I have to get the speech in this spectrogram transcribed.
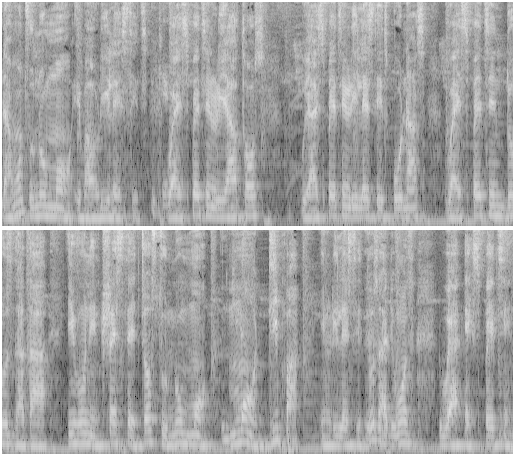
that want to know more about real estate. Okay. We're expecting realtors, we are expecting real estate owners, we're expecting those that are even interested just to know more, more deeper in real estate. Those are the ones we are expecting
